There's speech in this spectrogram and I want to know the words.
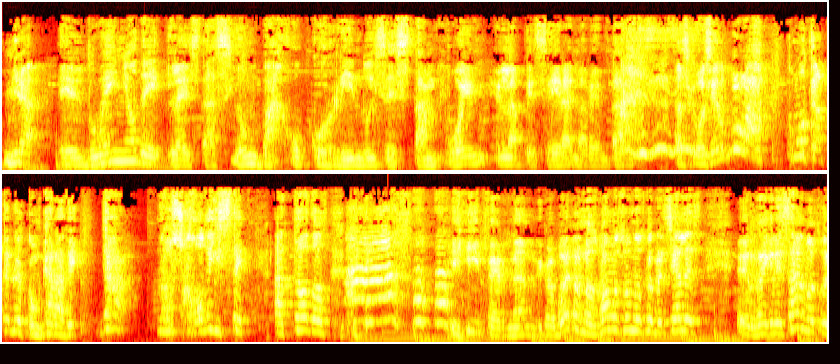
mira, el dueño de la estación bajó corriendo y se estampó en, en la pecera, en la ventana. Así como diciendo, "¡Buah! ¿cómo te va a tener con cara de ya? Nos jodiste a todos. y Fernando dijo, bueno, nos vamos a unos comerciales, eh, regresamos.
